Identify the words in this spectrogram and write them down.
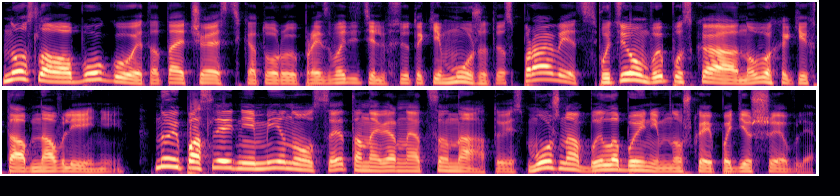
Но, слава богу, это та часть, которую производитель все-таки может исправить путем выпуска новых каких-то обновлений. Ну и последний минус, это, наверное, цена, то есть можно было бы немножко и подешевле.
